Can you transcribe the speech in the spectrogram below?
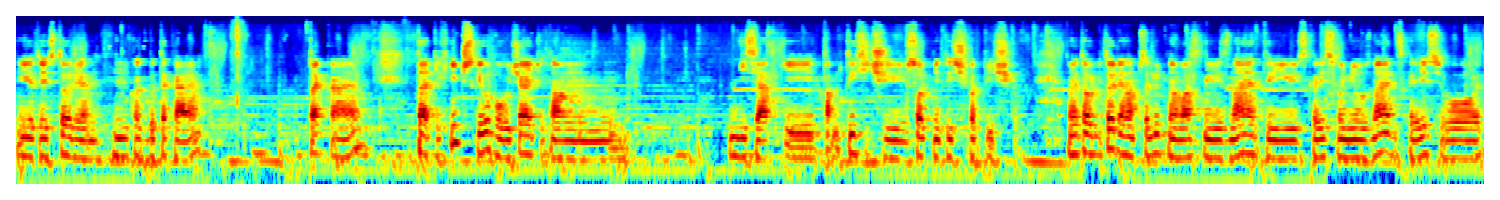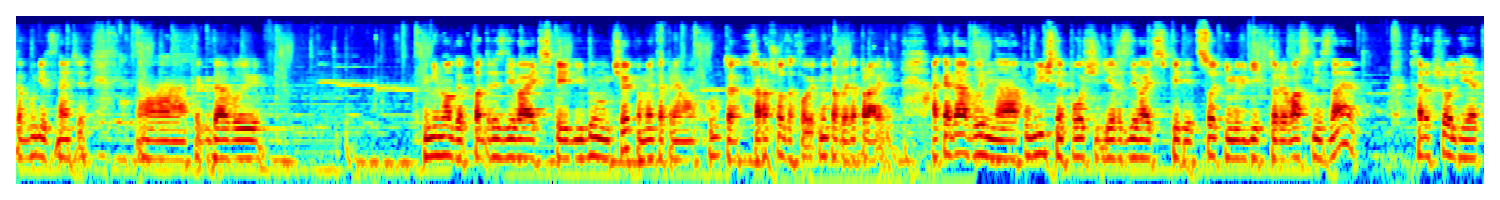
И эта история, ну, как бы такая. Такая. Да, технически вы получаете там десятки, там тысячи, сотни тысяч подписчиков. Но эта аудитория, она абсолютно вас не знает и, скорее всего, не узнает. Скорее всего, это будет, знаете, а, когда вы немного подраздеваетесь перед любым человеком, это прямо круто, хорошо заходит, ну как бы это правильно. А когда вы на публичной площади раздеваетесь перед сотнями людей, которые вас не знают, хорошо ли это?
